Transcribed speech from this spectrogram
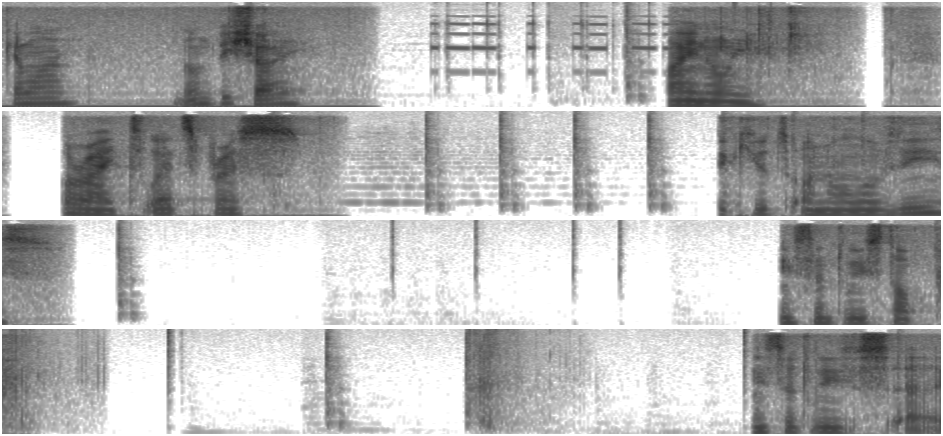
Come on, don't be shy. Finally. Alright, let's press execute on all of these. Instantly stop. Instantly uh,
